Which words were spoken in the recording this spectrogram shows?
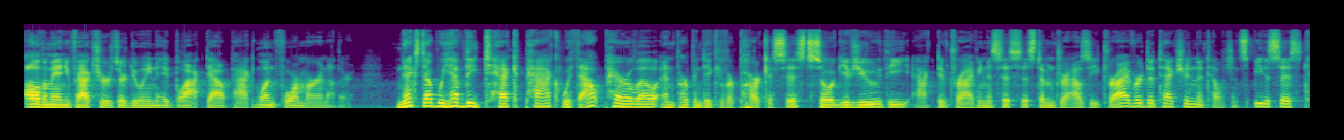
All the manufacturers are doing a blacked out pack, one form or another. Next up, we have the Tech Pack without parallel and perpendicular park assist. So it gives you the active driving assist system, drowsy driver detection, intelligent speed assist,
